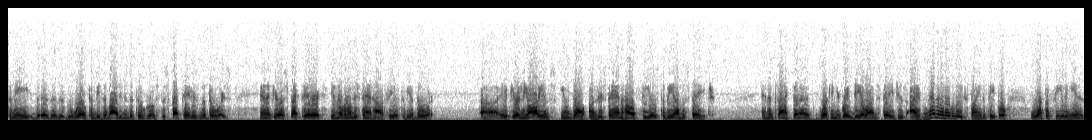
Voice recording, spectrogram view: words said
To me, the, the, the world can be divided into two groups, the spectators and the doers. And if you're a spectator, you never understand how it feels to be a doer. Uh, if you're in the audience, you don't understand how it feels to be on the stage. And in fact, uh, working a great deal on stages, I've never been able to explain to people what the feeling is,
